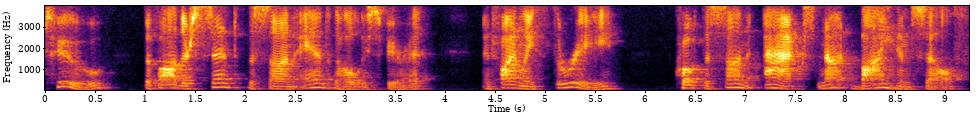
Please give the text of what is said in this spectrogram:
Two, the Father sent the Son and the Holy Spirit. And finally, three, quote, the Son acts not by himself,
